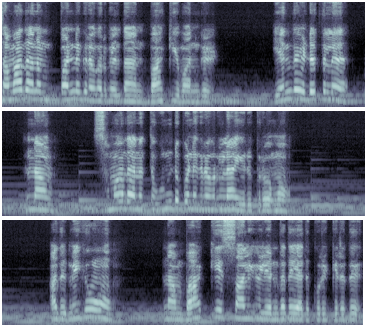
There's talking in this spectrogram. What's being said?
சமாதானம் பண்ணுகிறவர்கள் தான் பாக்கியவான்கள். எந்த இடத்துல நாம் சமாதானத்தை உண்டு பண்ணுகிறவர்களா இருக்கிறோமோ அது மிகவும் நாம் பாக்கியசாலிகள் என்பதை அது குறிக்கிறது.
